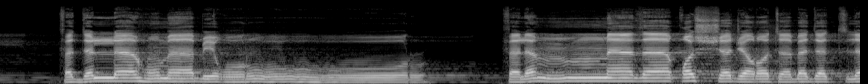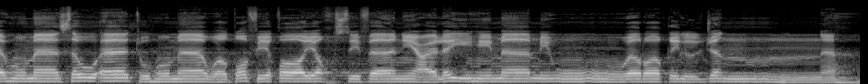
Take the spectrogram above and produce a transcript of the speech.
فدلاهما بغرور فلما ذاقا الشجرة بدت لهما سوآتهما وطفقا يخصفان عليهما من ورق الجنة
